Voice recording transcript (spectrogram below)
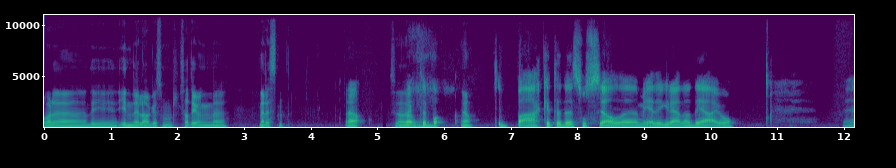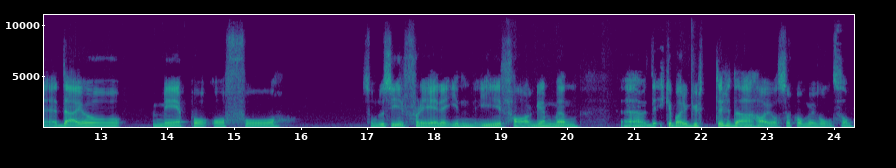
var det de innelaget som satte i gang med, med resten. Ja. Så Men tilba Ja. tilbake til det sosiale mediegreiene, det er jo eh, Det er jo med på å få, som du sier, flere inn i faget, men eh, det er ikke bare gutter. Det har jo også kommet voldsomt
